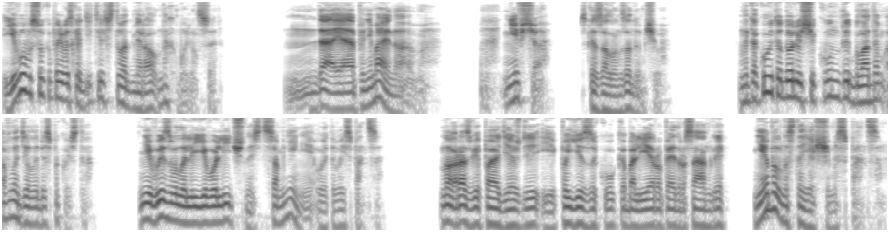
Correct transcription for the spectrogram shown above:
Его высокопревосходительство адмирал нахмурился. — Да, я понимаю, но — Не все, — сказал он задумчиво. На какую-то долю секунды Бладом овладело беспокойство. Не вызвала ли его личность сомнения у этого испанца? Но разве по одежде и по языку кабальеро Педро Сангре не был настоящим испанцем?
